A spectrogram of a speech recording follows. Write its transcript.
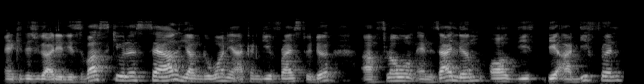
And kita juga ada this vascular cell yang the one yang akan give rise to the uh, phloem and xylem. All these, they are different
